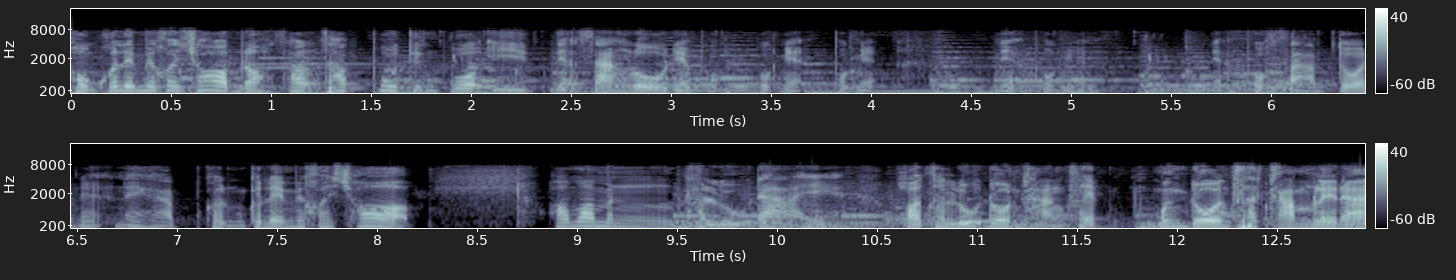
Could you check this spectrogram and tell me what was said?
ผมก็เลยไม่ค่อยชอบเนาะ ถ้าถ้าพูดถึงพวกอีเนี่ยสร้างโลเนี่ยพวกพวกเนี้ยพวกเนี้ย เนี่ยพวกเนี้ย เนี่ยพวกสามตัวเนี้ยนะครับผมก็เลยไม่ค่อยชอบ เพราะว่ามันทะลุได้ พอทะลุโดนขังเสร็จ มึงโดนสกรรมเลยนะ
